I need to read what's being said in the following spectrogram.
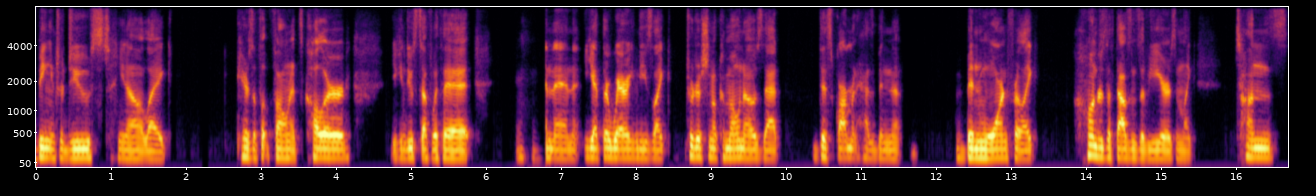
being introduced. You know, like here's a flip phone, it's colored, you can do stuff with it. and then yet they're wearing these like traditional kimonos that this garment has been been worn for like hundreds of thousands of years and like tons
